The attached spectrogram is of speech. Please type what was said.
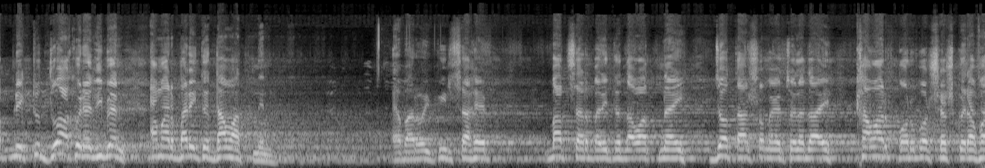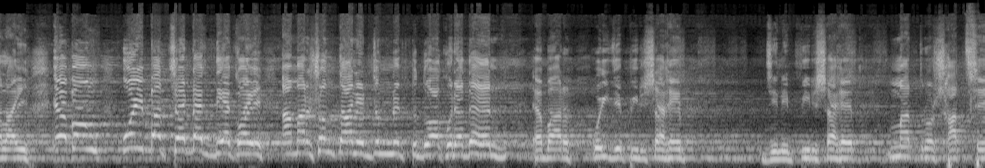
আপনি একটু দোয়া করে দিবেন, আমার বাড়িতে দাওয়াত নেন। এবার ওই পীর সাহেব বাচ্চার বাড়িতে দাওয়াত নাই যথা সময়ে চলে যায়, খাওয়ার পর্ব শেষ করে ফেলাই এবং ওই বাচ্চা ডাক দিয়ে কয়, আমার সন্তানের জন্য একটু দোয়া করে দেন। এবার ওই যে পীর সাহেব, যিনি পীর সাহেব, মাত্র সাতছে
